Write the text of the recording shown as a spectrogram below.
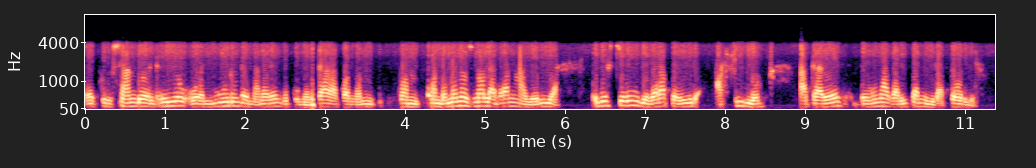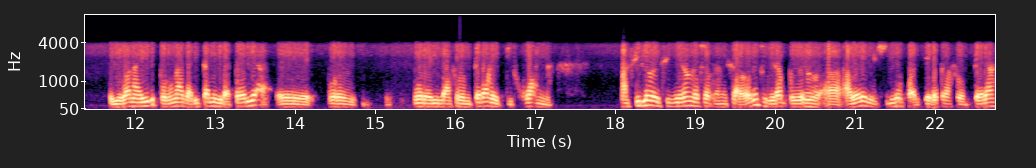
eh, cruzando el río o el muro de manera indocumentada, cuando, cuan- cuando menos no la gran mayoría. Ellos quieren llegar a pedir asilo a través de una garita migratoria. Ellos van a ir por una garita migratoria eh, por, el- por el- la frontera de Tijuana. Así lo decidieron los organizadores, hubieran podido haber elegido cualquier otra frontera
